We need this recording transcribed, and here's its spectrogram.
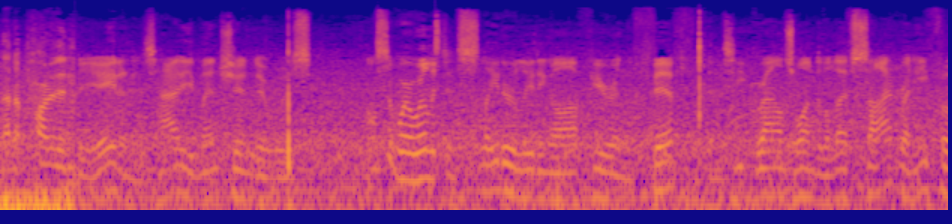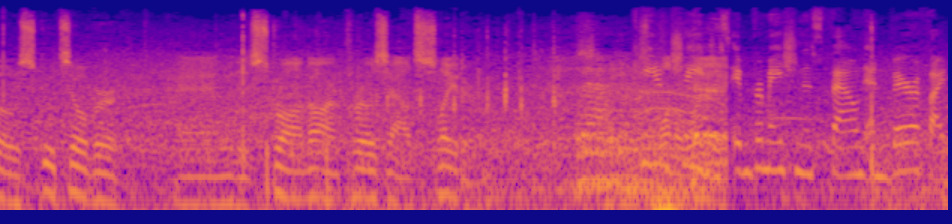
that are part of the. Eight and as Hattie mentioned, it was also where Williston Slater leading off here in the fifth as he grounds one to the left side. Rengifo scoots over and with his strong arm throws out Slater. Can changes. Information is found and verified.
